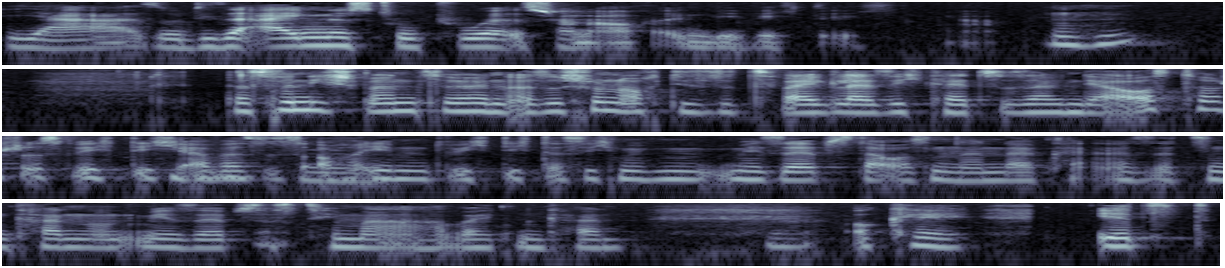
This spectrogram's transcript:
ja, so diese eigene Struktur ist schon auch irgendwie wichtig. Ja. Mhm. Das finde ich spannend zu hören. Also schon auch diese Zweigleisigkeit zu sagen, der Austausch ist wichtig, mhm. aber es ist ja. auch eben wichtig, dass ich mit mir selbst da auseinandersetzen kann und mir selbst das Thema erarbeiten kann. Ja. Okay, jetzt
